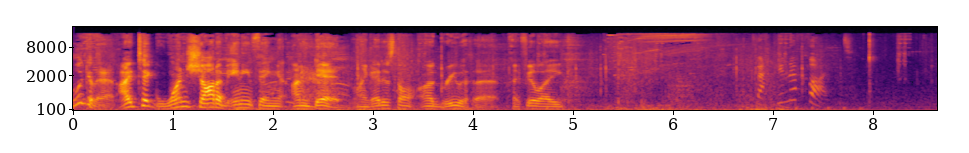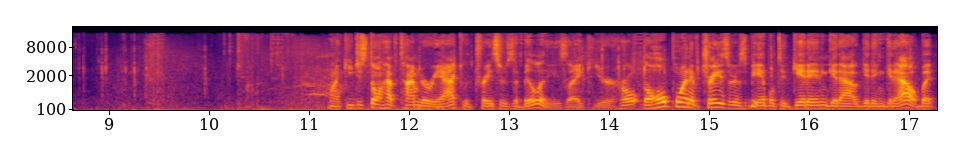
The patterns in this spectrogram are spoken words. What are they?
Look at that. I take one shot of anything, I'm dead. Like, I just don't agree with that. I feel like Back in the fight. Like you just don't have time to react with Tracer's abilities. Like your whole, the whole point of Tracer is to be able to get in, get out, get in, get out. But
